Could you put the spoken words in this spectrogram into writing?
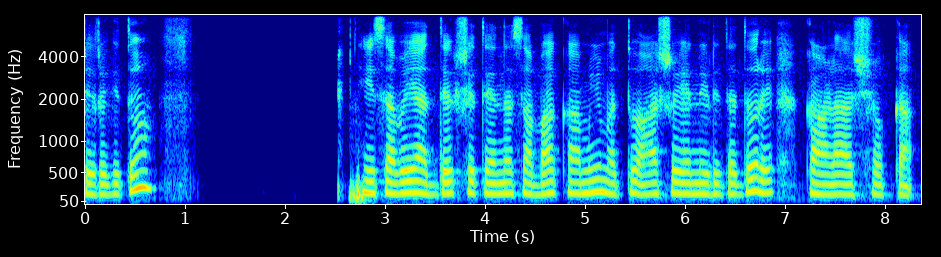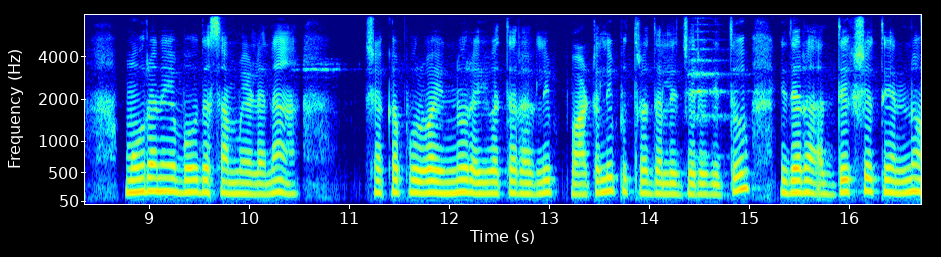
ಜರುಗಿತು. ಈ ಸಭೆಯ ಅಧ್ಯಕ್ಷತೆಯನ್ನು ಸಭಾಕಾಮಿ ಮತ್ತು ಆಶ್ರಯ ನೀಡಿದ ದೊರೆ ಕಾಳ ಅಶೋಕ ಮೂರನೆಯ ಬೌದ್ಧ ಸಮ್ಮೇಳನ ಶಕಪೂರ್ವ ಇನ್ನೂರ ಐವತ್ತರಲ್ಲಿ ಪಾಟಲಿಪುತ್ರದಲ್ಲಿ ಜರುಗಿತು. ಇದರ ಅಧ್ಯಕ್ಷತೆಯನ್ನು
